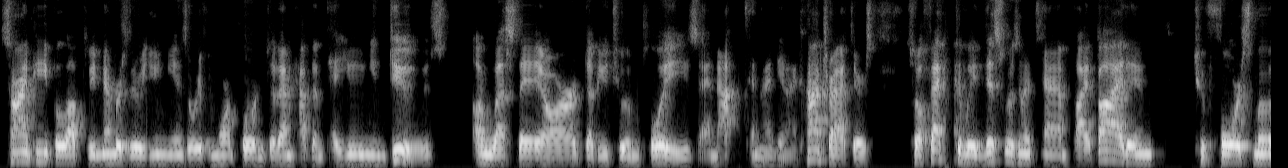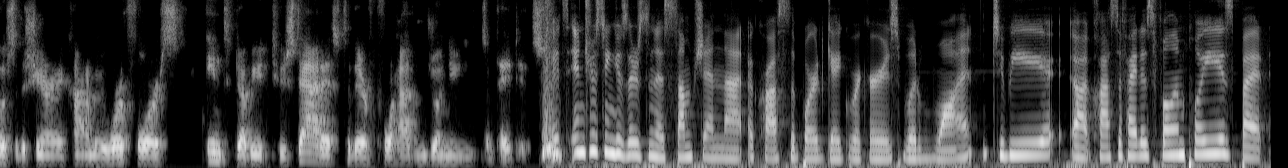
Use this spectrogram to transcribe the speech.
sign people up to be members of their unions, or even more important to them, have them pay union dues unless they are W 2 employees and not 1099 contractors. So effectively, this was an attempt by Biden to force most of the sharing economy workforce into W 2 status to therefore have them join unions and pay dues. It's interesting because there's an assumption that across the board gig workers would want to be uh, classified as full employees, but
